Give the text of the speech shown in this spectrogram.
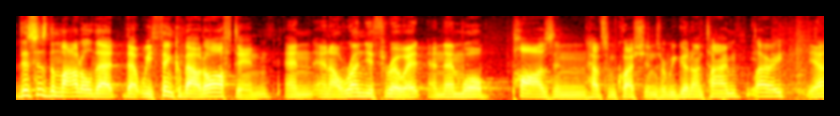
this is the model that, that we think about often, and, and I'll run you through it, and then we'll pause and have some questions. Are we good on time, Larry? Yeah?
